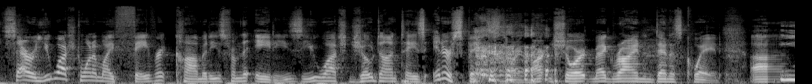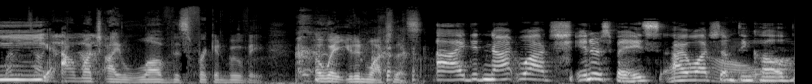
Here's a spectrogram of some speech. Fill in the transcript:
Sarah, you watched one of my favorite comedies from the '80s. You watched Joe Dante's Innerspace, starring Martin Short, Meg Ryan, and Dennis Quaid. Uh, let me tell you Yeah. how much I love this freaking movie. Oh wait, you didn't watch this? I did not watch Innerspace. I watched something called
